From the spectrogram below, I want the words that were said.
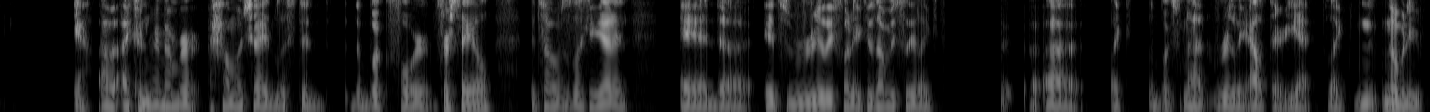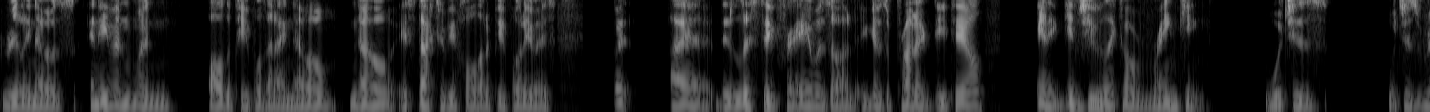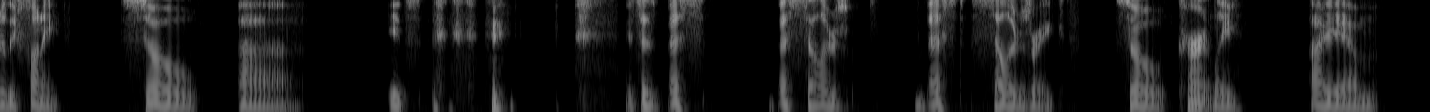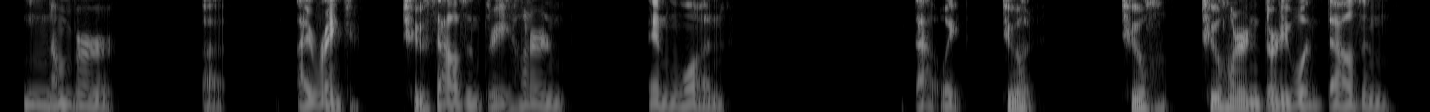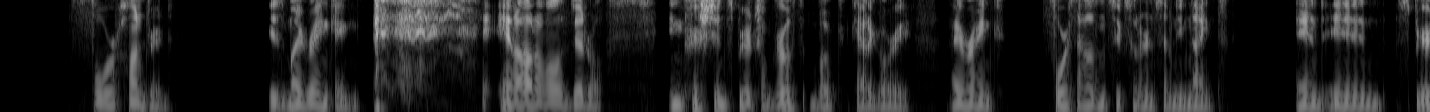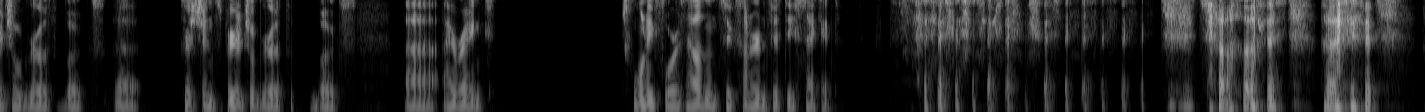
yeah I, I couldn't remember how much I had listed the book for for sale, and so I was looking at it, and uh, it's really funny because obviously like uh like the book's not really out there yet like n- nobody really knows and even when all the people that i know know it's not going to be a whole lot of people anyways but I, the listing for amazon it gives a product detail and it gives you like a ranking which is which is really funny. So uh it's it says best best sellers best sellers rank so currently I am number uh I rank 2301 that wait two two 231,400 is my ranking in Audible in general. In Christian spiritual growth book category, I rank 4,679th. And in spiritual growth books, uh, Christian spiritual growth books, uh, I rank 24,652nd. so,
